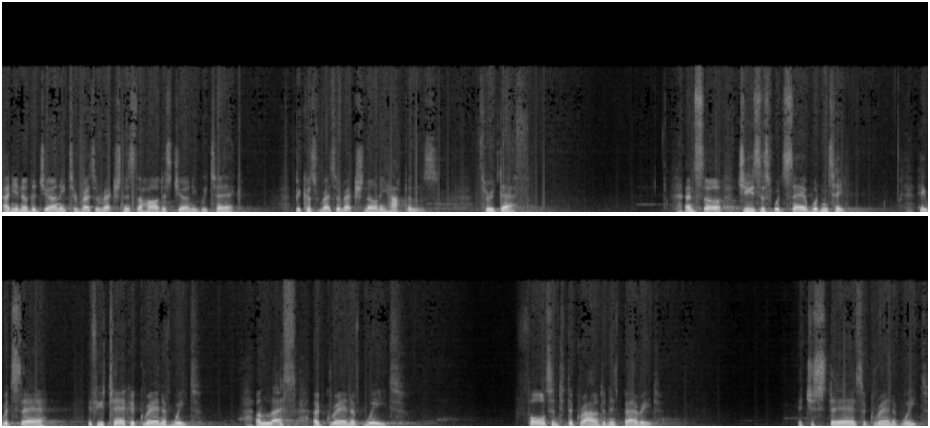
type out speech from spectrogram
And you know, the journey to resurrection is the hardest journey we take because resurrection only happens through death. And so Jesus would say, wouldn't he? He would say, if you take a grain of wheat, unless a grain of wheat falls into the ground and is buried, it just stays a grain of wheat.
